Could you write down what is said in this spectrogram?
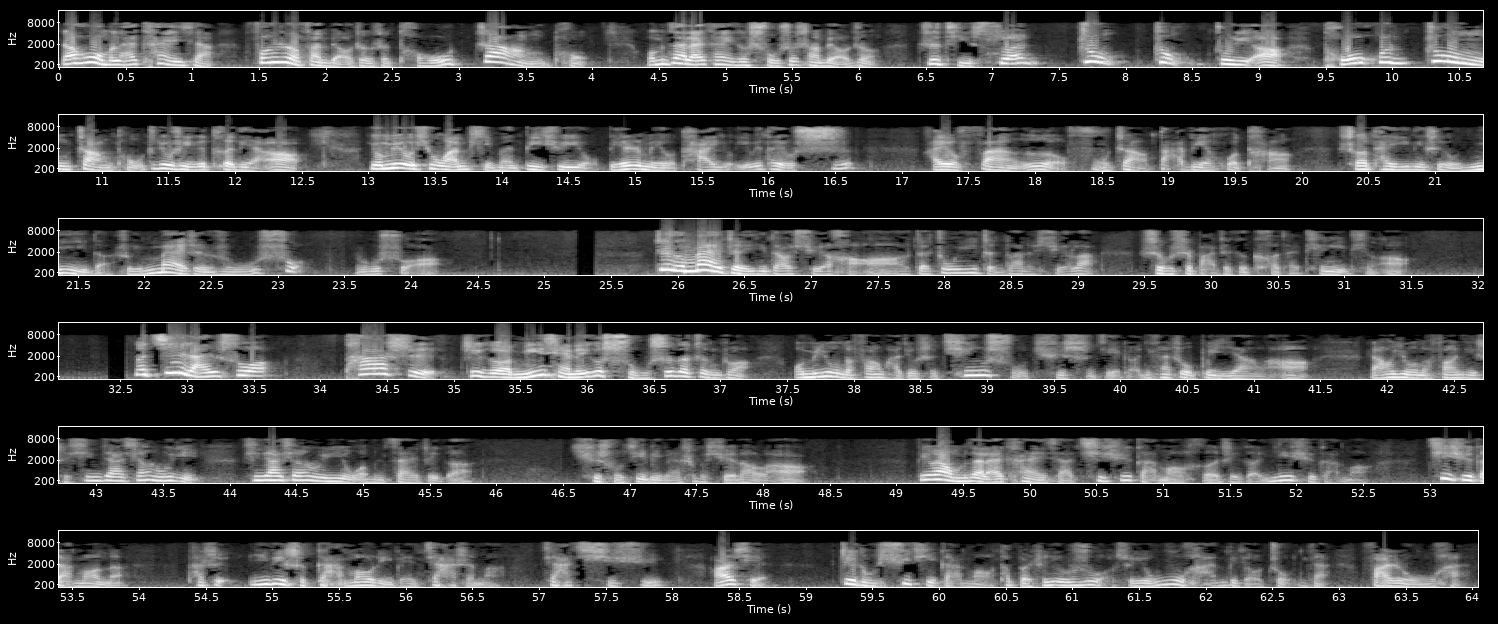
然后我们来看一下风热犯表症是头胀痛。我们再来看一个暑湿伤表症，肢体酸重重，注意啊，头昏重胀痛，这就是一个特点啊。有没有胸脘痞闷？必须有，别人没有，他有，因为他有湿。还有犯恶腹胀、大便或溏。舌苔一定是有腻的，所以脉是如数如数啊。这个脉诊一定要学好啊，在中医诊断的学了，是不是把这个课再听一听啊？那既然说它是这个明显的一个暑湿的症状，我们用的方法就是清暑祛湿解表。你看是不是不一样了啊？然后用的方剂是辛加香茹饮，辛加香茹饮我们在这个祛暑剂里面是不是学到了啊？另外，我们再来看一下气虚感冒和这个阴虚感冒。气虚感冒呢，它是一定是感冒里边加什么？加气虚，而且这种虚体感冒它本身就弱，所以恶寒比较重。你看发热无汗，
